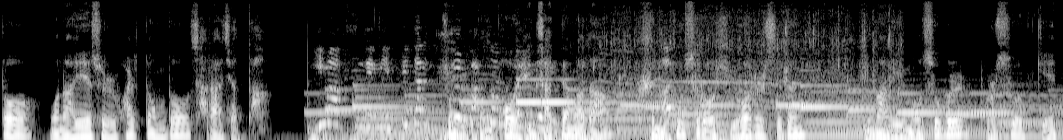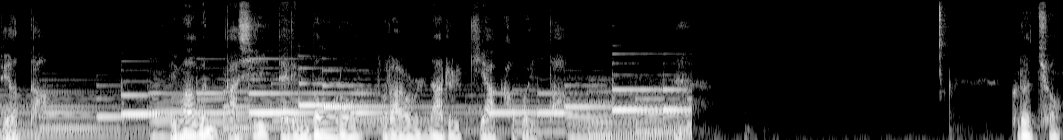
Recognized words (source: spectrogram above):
또 문화예술 활동도 사라졌다. 중국 동포 행사 때마다 큰 붓으로 희호를 쓰던 리막의 모습을 볼 수 없게 되었다. 리막은 다시 대림동으로 돌아올 날을 기약하고 있다. 그렇죠.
